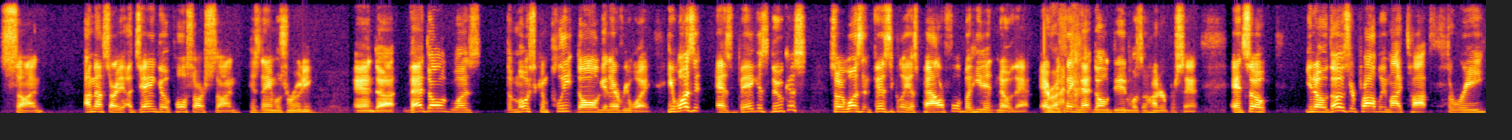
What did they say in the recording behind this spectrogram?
son. I'm not sorry, a Django Pulsar son. His name was Rudy, and uh, that dog was the most complete dog in every way. He wasn't as big as Dukas, so he wasn't physically as powerful, but he didn't know that. Everything right. that dog did was 100%. And so, you know, those are probably my top three.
